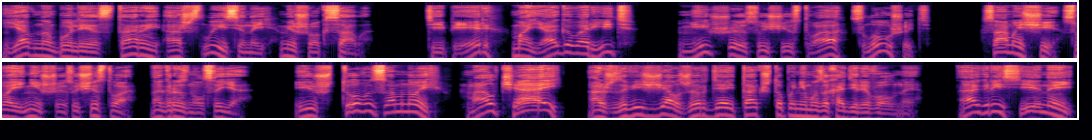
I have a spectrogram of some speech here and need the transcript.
явно более старый, аж с лысиной, мешок сала. «Теперь моя говорить, Низшие существа слушать. Сам ищи свои низшие существа, огрызнулся я. И что вы со мной? Молчай! Аж завизжал жердяй так, что по нему заходили волны. Агрессивный,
